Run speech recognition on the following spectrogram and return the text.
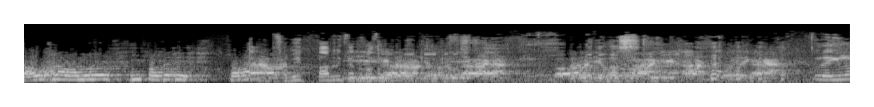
স্কাউটরা অলওয়েজ বি পজিটিভ সবাই সবই পাবলি তারপর কথা বলব। ওকে ওকে ওকে। বস। তোর এগুলো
